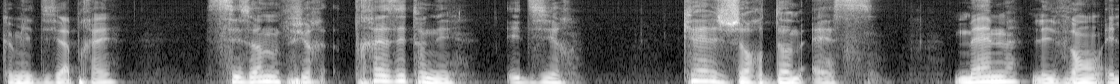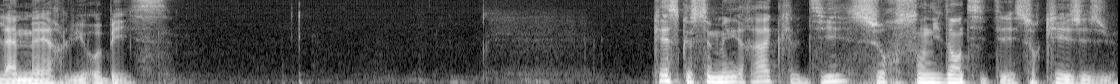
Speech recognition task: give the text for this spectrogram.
Comme il dit après, ces hommes furent très étonnés et dirent Quel genre d'homme est-ce? Même les vents et la mer lui obéissent. Qu'est-ce que ce miracle dit sur son identité, sur qui est Jésus?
